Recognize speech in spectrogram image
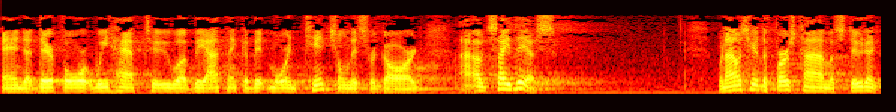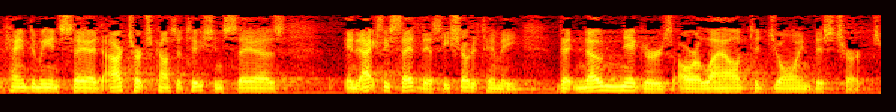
And uh, therefore we have to uh, be, I think, a bit more intentional in this regard. I would say this. When I was here the first time, a student came to me and said, Our church constitution says, and it actually said this, he showed it to me, that no niggers are allowed to join this church.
